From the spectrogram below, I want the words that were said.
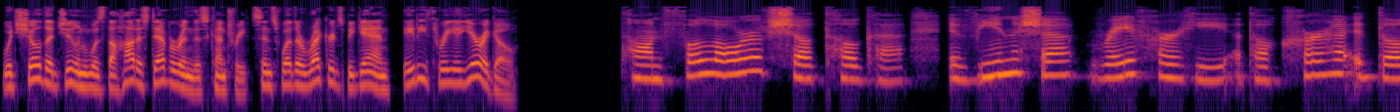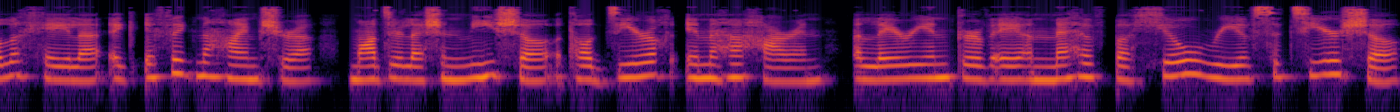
which show that June was the hottest ever in this country since weather records began 83 a year ago. Tá folámh seo tugtha i bhfianaise réamhthorthaí atá curtha i dul a chéile ag oifig na haimsire maidir leis an mí seo atá díreach imithe harainn a léiríonn gurbh é an meitheamh ba cheo riamh sa tír seo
